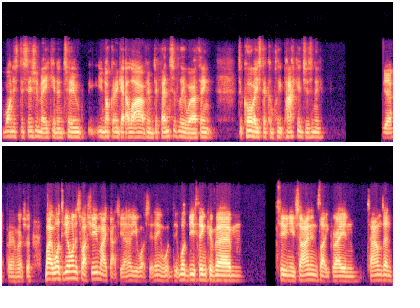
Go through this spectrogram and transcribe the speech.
one is decision making, and two, you're not going to get a lot out of him defensively. Where I think is the complete package, isn't he? Yeah, very much so. Mike, what did you want to ask you, Mike? Actually, I know you watched the thing. What, what do you think of um, two new signings like Gray and Townsend?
